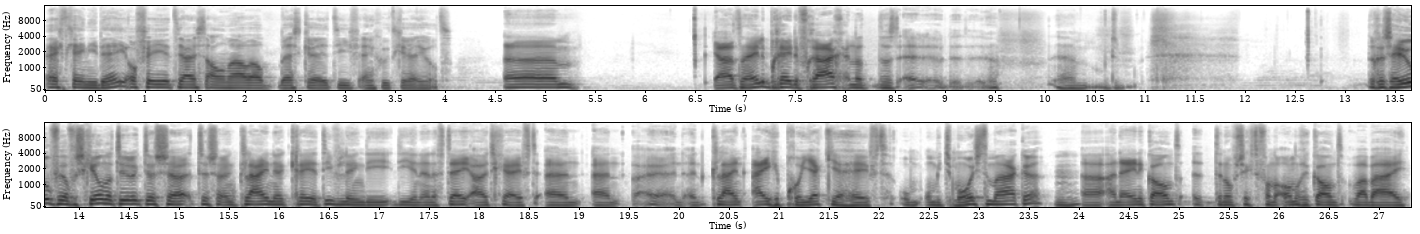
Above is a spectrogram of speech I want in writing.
echt geen idee? Of vind je het juist allemaal wel best creatief en goed geregeld? Ehm, ja, het is een hele brede vraag. En dat, dat is. eh, eh, eh, er is heel veel verschil natuurlijk tussen, tussen een kleine creatieveling die, die een NFT uitgeeft en, en eh, een, een klein eigen projectje heeft om, om iets moois te maken. Uh, aan de ene kant, eh, ten opzichte van de andere kant, waarbij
